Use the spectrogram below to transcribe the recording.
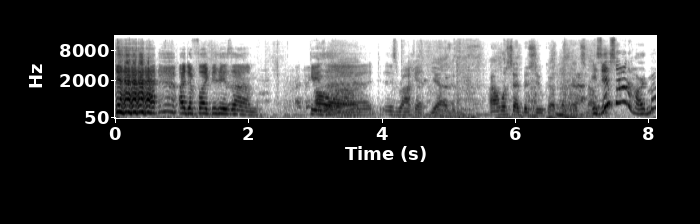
I deflected his um, his Oh, uh, uh, his rocket. yeah. I almost said bazooka, but that's not. Is this on hard mode?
